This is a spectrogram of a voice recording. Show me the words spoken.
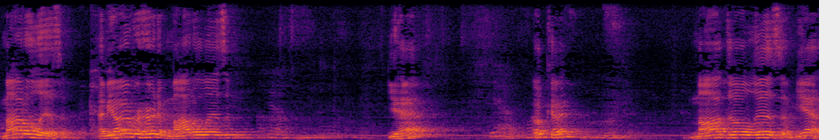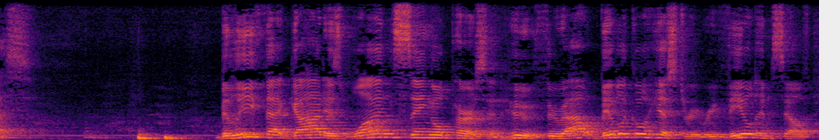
Modalism. Have you ever heard of modalism? You have? Yeah. Okay. Modalism, yes. Belief that God is one single person who, throughout biblical history, revealed himself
